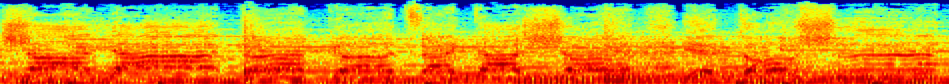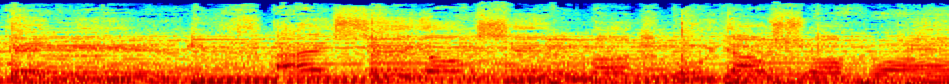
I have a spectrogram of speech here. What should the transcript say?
沙哑的歌，再大声也都是给你。爱是用心吗？不要说谎。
